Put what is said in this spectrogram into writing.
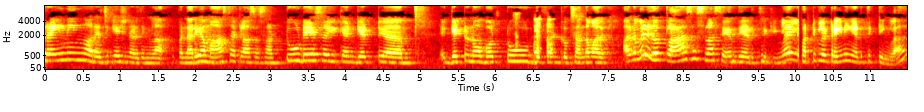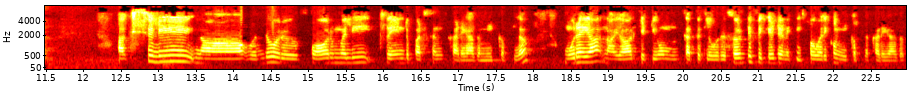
ட்ரைனிங் ஆர் எஜுகேஷன் எடுத்தீங்களா? இப்ப நிறைய மாஸ்டர் கிளாஸஸ்லாம் டூ டேஸ்ல you can get get to know about two different looks அந்த மாதிரி. அந்த மாதிரி ஏதோ கிளாஸஸ்லாம் சேர்ந்து எடுத்திருக்கீங்களா? இல்ல பர்டிகுலர் ட்ரைனிங் எடுத்துக்கிட்டீங்களா? ஆக்சுவலி நான் வந்து ஒரு ஃபார்மலி ட்ரெயின்டு பர்சன் கிடையாது மேக்கப்ல முறையா நான் யார்கிட்டயும் கத்துக்கல. ஒரு சர்டிபிகேட் எனக்கு இப்ப வரைக்கும் மேக்கப்ல கிடையாது.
